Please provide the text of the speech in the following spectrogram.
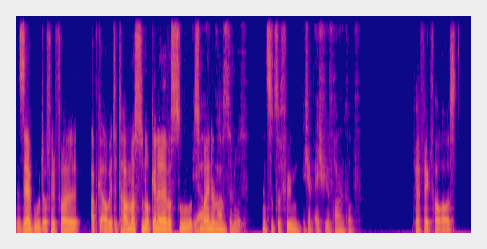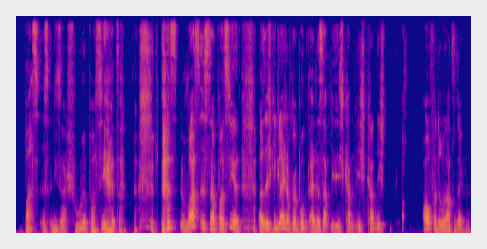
sehr gut auf jeden Fall abgearbeitet haben. Hast du noch generell was zu, zu Ja, meinem absolut. hinzuzufügen? Ich habe echt viele Fragen im Kopf. Perfekt, hau raus. Was ist in dieser Schule passiert? Das, was ist da passiert? Also ich gehe gleich auf den Punkt ein, das hat ich kann, ich kann nicht aufhören, darüber nachzudenken.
